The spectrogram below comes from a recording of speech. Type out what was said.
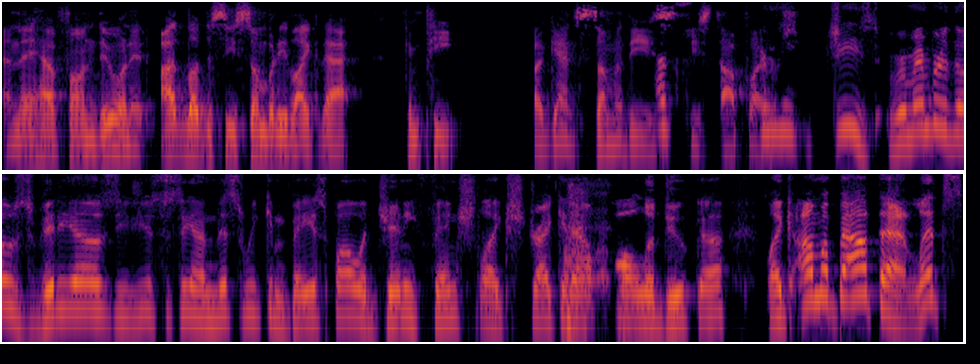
and they have fun doing it. I'd love to see somebody like that compete against some of these That's- these top I players. mean, geez, remember those videos you used to see on This Week in Baseball with Jennie Finch like striking out Paul Lo Duca? Like, I'm about that. Let's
